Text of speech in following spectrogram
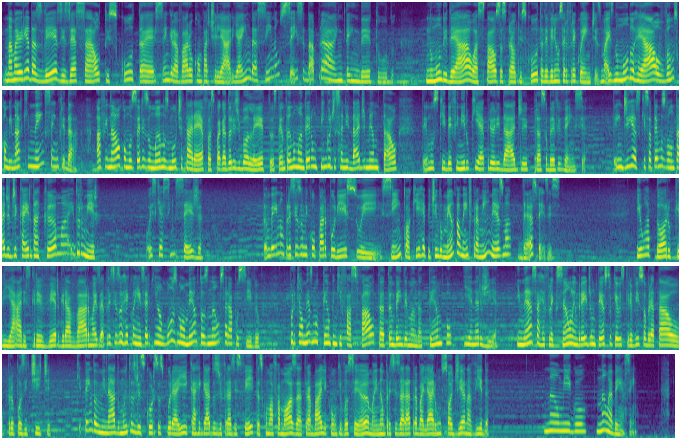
Na maioria das vezes, essa autoescuta é sem gravar ou compartilhar, e ainda assim não sei se dá para entender tudo. No mundo ideal, as pausas para autoescuta deveriam ser frequentes, mas no mundo real, vamos combinar que nem sempre dá. Afinal, como seres humanos multitarefas, pagadores de boletos, tentando manter um pingo de sanidade mental, temos que definir o que é prioridade para a sobrevivência. Tem dias que só temos vontade de cair na cama e dormir, pois que assim seja. Também não preciso me culpar por isso e, sim, tô aqui repetindo mentalmente para mim mesma dez vezes. Eu adoro criar, escrever, gravar, mas é preciso reconhecer que em alguns momentos não será possível, porque ao mesmo tempo em que faz falta, também demanda tempo e energia. E nessa reflexão lembrei de um texto que eu escrevi sobre a tal propositite que tem dominado muitos discursos por aí carregados de frases feitas, como a famosa trabalhe com o que você ama e não precisará trabalhar um só dia na vida. Não, amigo, não é bem assim.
